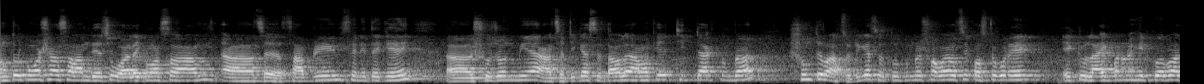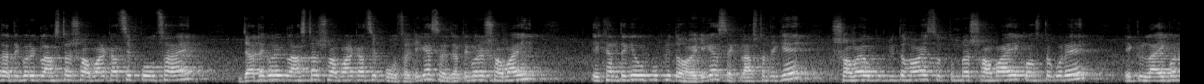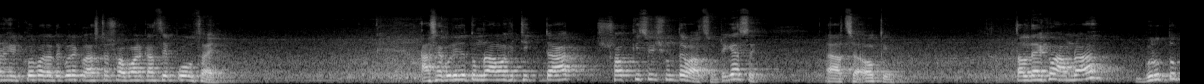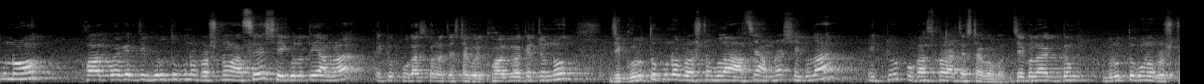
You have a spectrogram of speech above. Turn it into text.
অন্তর কুমার শাহ সালাম দিয়েছে। ওয়ালাইকুম আসসালাম। আচ্ছা সাবরিন শ্রেণি থেকে সুজন মিয়া আচ্ছা ঠিক আছে? তাহলে আমাকে ঠিকঠাক তোমরা শুনতে পাচ্ছ, ঠিক আছে? তো তোমরা সবাই হচ্ছে কষ্ট করে একটু লাইক বানানো হিট করবা, যাতে করে ক্লাসটা সবার কাছে পৌঁছায়, যাতে করে ক্লাসটা সবার কাছে পৌঁছায়, ঠিক আছে? যাতে করে সবাই এখান থেকে উপকৃত হয়, ঠিক আছে? ক্লাসটা থেকে সবাই উপকৃত হয়। সো তোমরা সবাই কষ্ট করে একটু লাইক বানানো হিট করবা, যাতে করে ক্লাসটা সবার কাছে পৌঁছায়। আশা করি যে তোমরা আমাকে ঠিকঠাক সব কিছুই শুনতে পাচ্ছ ঠিক আছে? আচ্ছা ওকে তাহলে দেখো, আমরা গুরুত্বপূর্ণ খ বিভাগের যে গুরুত্বপূর্ণ প্রশ্ন আছে, সেইগুলোতেই আমরা একটু ফোকাস করার চেষ্টা করি। খ বিভাগের জন্য যে গুরুত্বপূর্ণ প্রশ্নগুলো আছে, আমরা সেগুলো একটু ফোকাস করার চেষ্টা করব। যেগুলো একদম গুরুত্বপূর্ণ প্রশ্ন।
